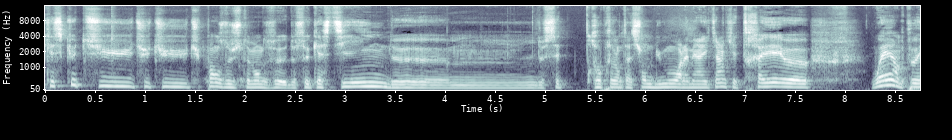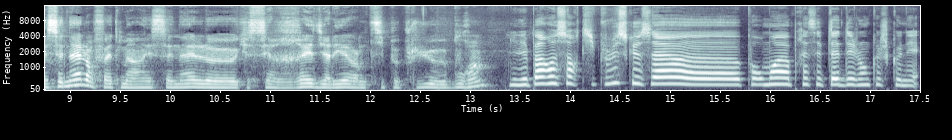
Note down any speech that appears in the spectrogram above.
Qu'est-ce que tu, tu, tu, tu penses de, justement de ce, de ce casting, de, hum, de cette représentation de l'humour à l'américain qui est très... Ouais, un peu SNL en fait, mais un SNL qui essaierait d'y aller un petit peu plus bourrin? Il n'est pas ressorti plus que ça euh, pour moi. Après, c'est peut-être des gens que je connais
